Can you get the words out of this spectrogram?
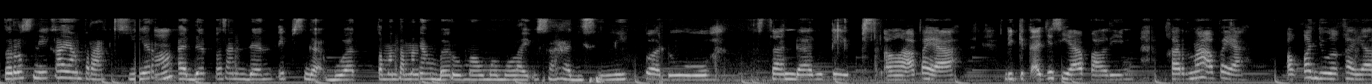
Terus nih kak yang terakhir Hmm? ada pesan dan tips nggak buat teman-teman yang baru mau memulai usaha di sini? Waduh pesan dan tips Eh, apa ya dikit aja sih ya paling. Karena apa ya aku kan juga kayak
